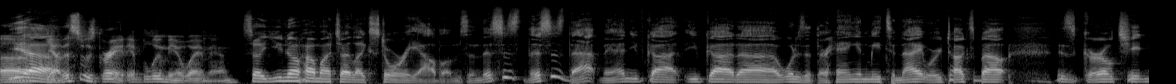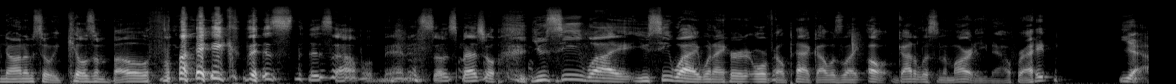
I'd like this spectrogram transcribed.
Uh, Yeah. yeah. This was great. It blew me away, man. So you know how much I like story albums, and this is this is that man. You've got you've got uh, what is it? They're hanging me tonight, where he talks about his girl cheating on him, so he kills them both. like this this album, man, it's so special. You see why you see why when I heard Orville Peck, I was like, oh, got to listen to Marty now, right? Yeah.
